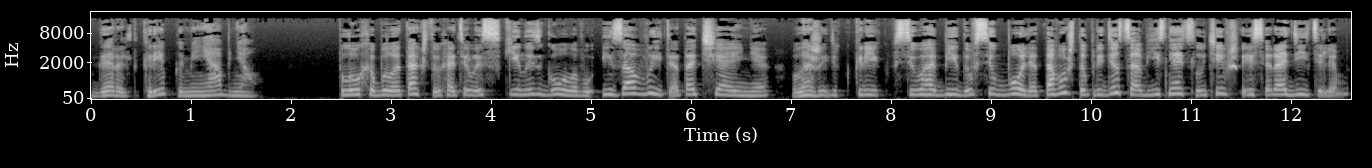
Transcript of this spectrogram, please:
Геральт крепко меня обнял. Плохо было так, что хотелось скинуть голову и завыть от отчаяния, вложить в крик всю обиду, всю боль от того, что придется объяснять случившееся родителям.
